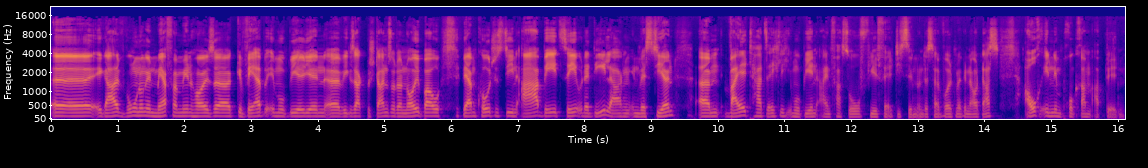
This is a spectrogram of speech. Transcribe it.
Äh, egal, Wohnungen, Mehrfamilienhäuser, Gewerbeimmobilien, äh, wie gesagt, Bestands- oder Neubau. Wir haben Coaches, die in A, B, C oder D-Lagen investieren, ähm, weil tatsächlich Immobilien einfach so vielfältig sind. Und deshalb wollten wir genau das auch in dem Programm abbilden.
